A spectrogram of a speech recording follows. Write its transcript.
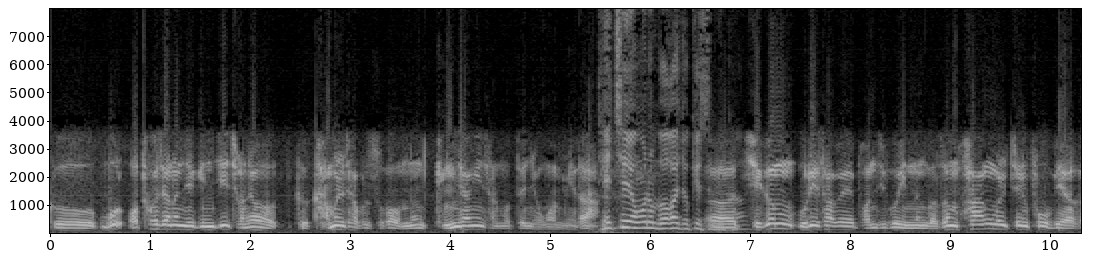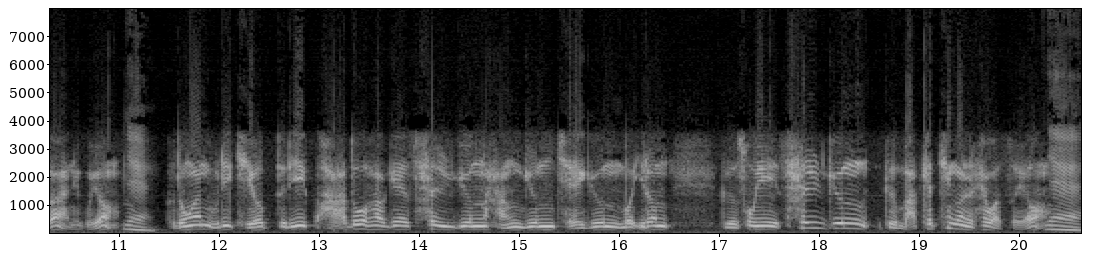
그, 뭐, 어떻게 하자는 얘기인지 전혀 그 감을 잡을 수가 없는 굉장히 잘못된 용어입니다. 대체 용어는 뭐가 좋겠습니까? 어, 지금 우리 사회에 번지고 있는 것은 화학물질 포비아가 아니고요. 예. 그동안 우리 기업들이 과도하게 살균, 항균, 제균 뭐 이런 그 소위 살균 그 마케팅을 해왔어요. 예.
